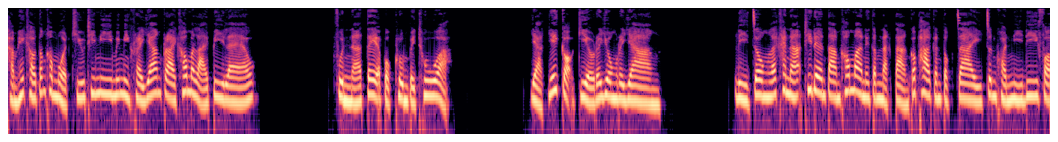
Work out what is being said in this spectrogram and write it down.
ทำให้เขาต้องขมวดคิ้วที่นี่ไม่มีใครย่างกลายเข้ามาหลายปีแล้ว ฝุ่นหนาเตะปกคลุมไปทั่ว อยากเย่เกาะเกี่ยวระยงระยาง หลี่จงและคณะที่เดินตามเข้ามาในตำหนักต่างก็พากันตกใจ จนขวัญหนีดีฝ่อ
